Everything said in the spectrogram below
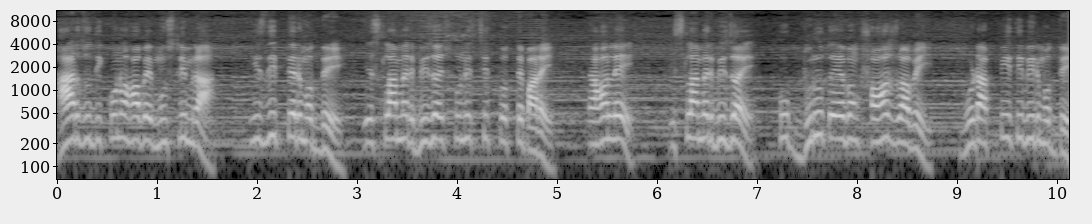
আর যদি কোনোভাবে মুসলিমরা ইজিপ্টের মধ্যে ইসলামের বিজয় সুনিশ্চিত করতে পারে, তাহলে ইসলামের বিজয় খুব দ্রুত এবং সহজভাবেই গোটা পৃথিবীর মধ্যে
